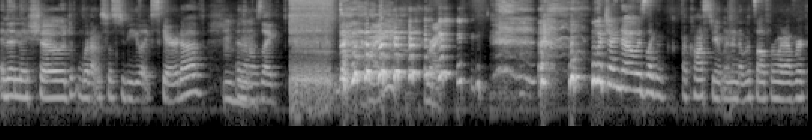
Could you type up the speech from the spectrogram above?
And then they showed what I'm supposed to be like scared of. And then mm-hmm. I was like, Right? right. Which I know is like a, a costume in and of itself or whatever,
